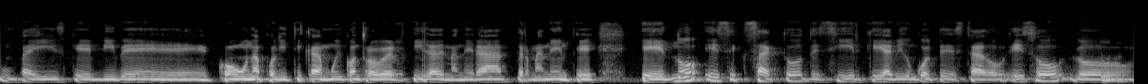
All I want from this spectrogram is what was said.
un país que vive con una política muy controvertida de manera permanente. Eh, no es exacto decir que ha habido un golpe de Estado. Eso lo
